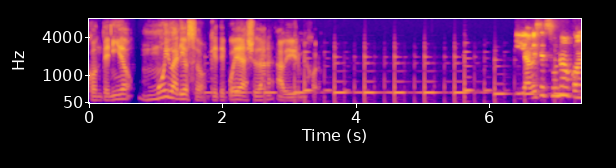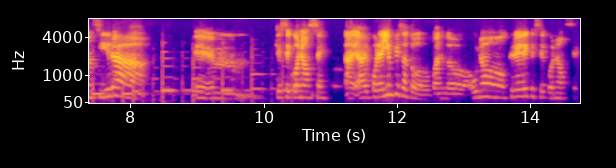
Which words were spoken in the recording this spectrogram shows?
contenido muy valioso que te puede ayudar a vivir mejor. Y a veces uno considera em, que se conoce. Por ahí empieza todo, cuando uno cree que se conoce.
